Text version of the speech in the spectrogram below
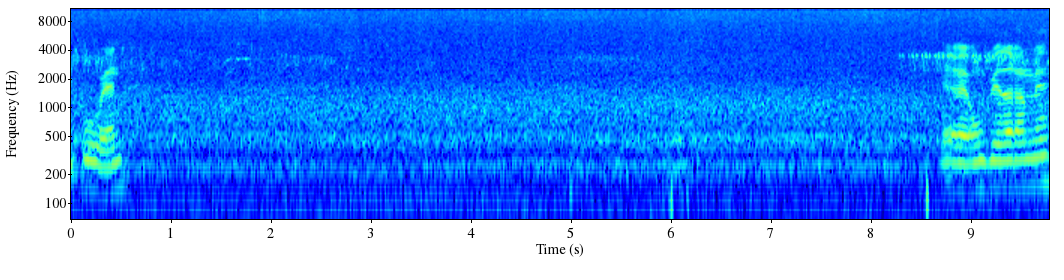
í búinn. Hér er ungviðarrammi.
